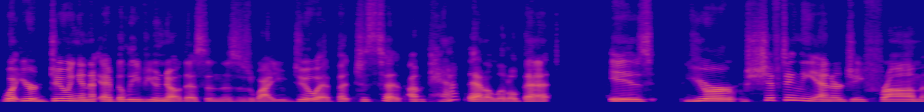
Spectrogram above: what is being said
what you're doing, and I believe you know this, and this is why you do it, but just to unpack that a little bit, is you're shifting the energy from,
